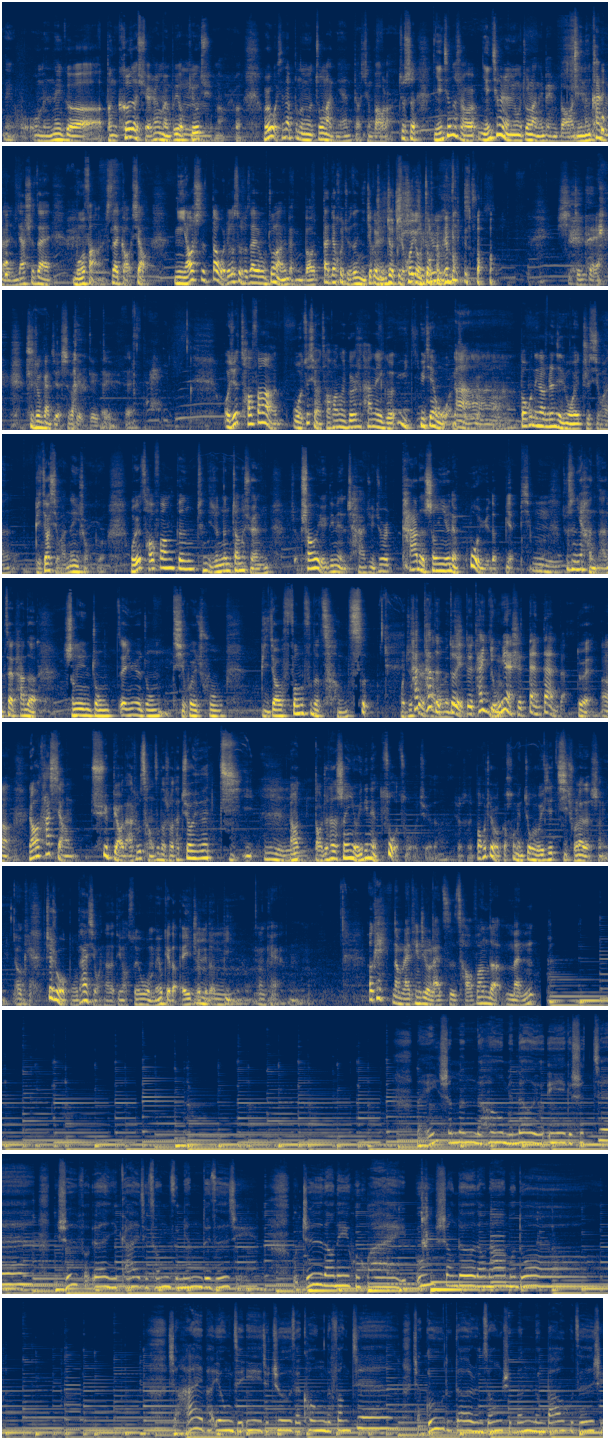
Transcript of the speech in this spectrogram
那个我们那个本科的学生们不有 Q 群嘛，说我说我现在不能用中老年表情包了，就是年轻的时候，年轻人用中老年表情包，你能看出来人家是在模仿，是在搞笑。你要是到我这个岁数再用中老年表情包，大家会觉得你这个人就只会用中老年表情包，是真的。是这种感觉是吧？对对对，对。我觉得曹芳啊，我最喜欢曹芳的歌是他那个遇遇见我那首歌啊包括那张专辑里面我也只喜欢比较喜欢那一首歌。我觉得曹芳跟陈绮贞跟张悬稍微有一点点差距，就是他的声音有点过于的扁平，嗯，就是你很难在他的声音中，在音乐中体会出比较丰富的层次。我觉得他的。对对，他永远是淡淡的。对，嗯然后他想去表达出层次的时候，他就要有点挤，嗯然后导致他的声音有一点点做作。我觉得就是包括这首歌后面就会有一些挤出来的声音，，OK 这是我不太喜欢它的地方，所以我没有给到 A，只给到 B。OK，嗯，OK，那我们来听这首来自曹方的《门》。每一扇门的后面都有一个世界，你是否愿意开启，从此面对自己？我知道你会怀疑，不想得到那么多，像害怕拥挤，一直住在空的房间，像孤独的人总是本能保护自己。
